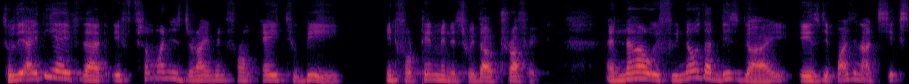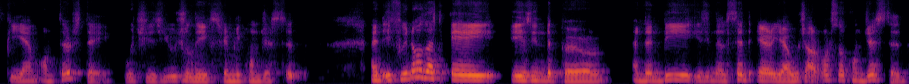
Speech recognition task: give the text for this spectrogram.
So the idea is that if someone is driving from A to B in for 10 minutes without traffic, and now if we know that this guy is departing at 6 p.m. on Thursday, which is usually extremely congested, and if we know that A is in the Pearl and then B is in the Al Sadd area, which are also congested,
